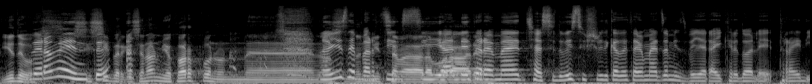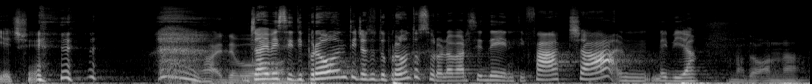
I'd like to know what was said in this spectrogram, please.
Io devo... Veramente? Sì, sì, perché sennò il mio corpo non... Eh, No, io se non partissi alle tre e mezza, cioè se dovessi uscire di casa alle tre e mezza mi sveglierei credo alle tre e dieci. No, devo... Già i vestiti pronti, già tutto pronto, solo lavarsi i denti, faccia mm, e via. Madonna.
